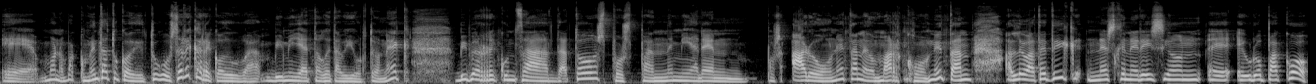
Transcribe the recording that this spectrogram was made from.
e, bueno, ba, komentatuko ditugu, zer ekarreko du ba, 2000 eta hogeta bi urte honek? Bi berrikuntza datoz, postpandemiaren pos, aro honetan edo marko honetan, alde batetik Next Generation e, Europako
